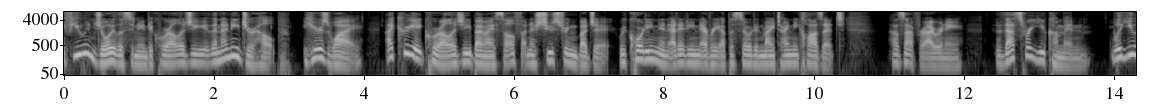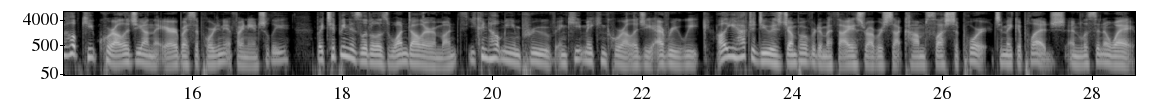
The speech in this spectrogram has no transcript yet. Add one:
If you enjoy listening to Queerology, then I need your help. Here's why. I create Queerology by myself on a shoestring budget, recording and editing every episode in my tiny closet. How's that for irony? That's where you come in. Will you help keep Queerology on the air by supporting it financially? By tipping as little as $1 a month, you can help me improve and keep making Queerology every week. All you have to do is jump over to matthiasroberts.com slash support to make a pledge and listen away.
